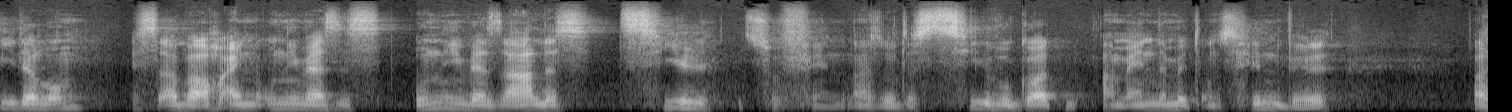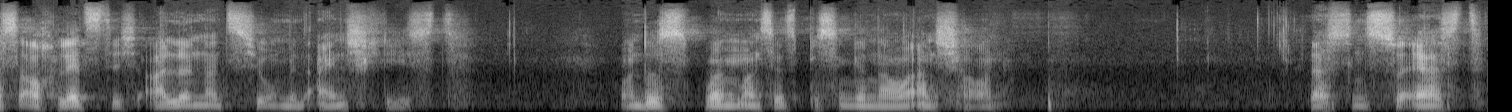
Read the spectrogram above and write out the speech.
wiederum ist aber auch ein universales Ziel zu finden, also das Ziel, wo Gott am Ende mit uns hin will, was auch letztlich alle Nationen mit einschließt. Und das wollen wir uns jetzt ein bisschen genauer anschauen. Lasst uns zuerst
